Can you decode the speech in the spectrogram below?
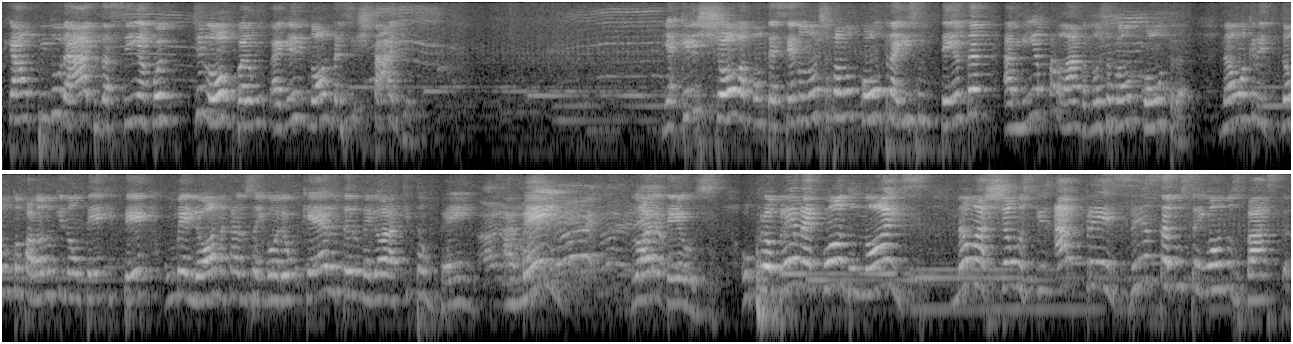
ficavam penduradas assim, a coisa de louco. Era um, igreja enorme, parecia um estádio. E aquele show acontecendo, não estou falando contra isso, entenda a minha palavra, não estou falando contra. Não estou falando que não tenha que ter o melhor na casa do Senhor. Eu quero ter o melhor aqui também. Amém? Glória a Deus. O problema é quando nós não achamos que a presença do Senhor nos basta.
